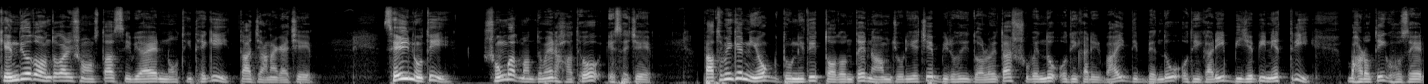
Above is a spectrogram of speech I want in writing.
কেন্দ্রীয় তদন্তকারী সংস্থা সিবিআইয়ের নথি থেকেই তা জানা গেছে। সেই নথি সংবাদ মাধ্যমের হাতেও এসেছে। প্রাথমিকের নিয়োগ দুর্নীতির তদন্তে নাম জড়িয়েছে বিরোধী দলনেতা শুভেন্দু অধিকারীর ভাই, দিব্যেন্দু অধিকারী, বিজেপি নেত্রী ভারতী ঘোষের।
